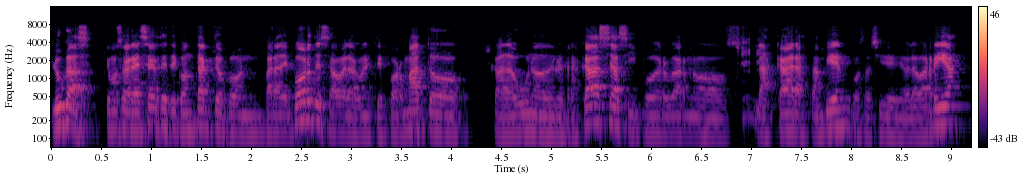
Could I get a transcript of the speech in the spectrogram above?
Lucas, queremos agradecerte este contacto con Paradeportes, ahora con este formato cada uno de nuestras casas y poder vernos las caras también, vos allí desde Olavarría.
